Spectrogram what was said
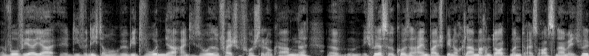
wo wir ja, die wir nicht im Ruhrgebiet wohnen, ja eigentlich so eine falsche Vorstellung haben. Ne? Äh, ich will das kurz an einem Beispiel noch klar machen. Dortmund als Ortsname. Ich will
